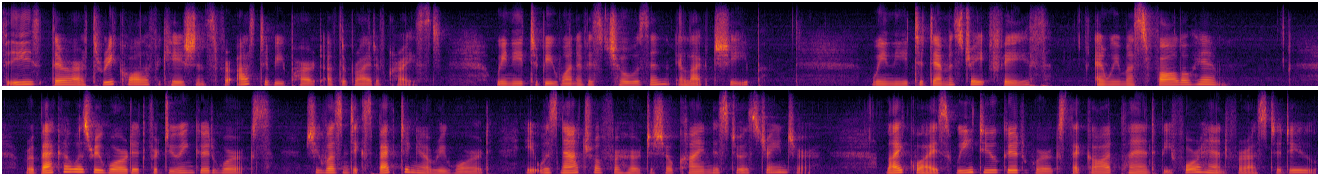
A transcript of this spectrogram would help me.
These, there are three qualifications for us to be part of the bride of Christ. We need to be one of his chosen, elect sheep. We need to demonstrate faith and we must follow him. Rebekah was rewarded for doing good works. She wasn't expecting a reward. It was natural for her to show kindness to a stranger. Likewise, we do good works that God planned beforehand for us to do,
